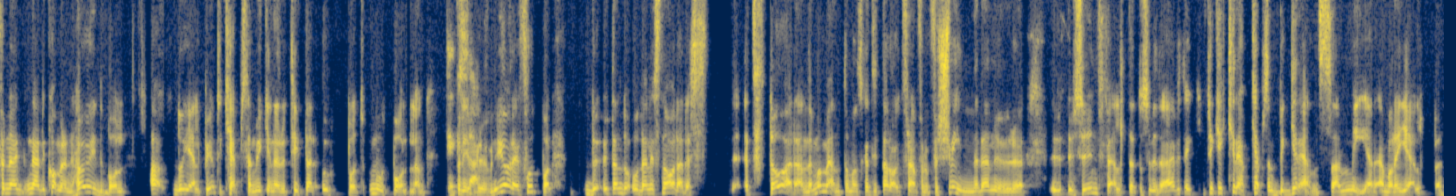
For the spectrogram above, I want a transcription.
För när, när det kommer en höjdboll då hjälper ju inte kepsen mycket när du tittar uppåt mot bollen. Exakt. För det behöver du göra i fotboll. Du, utan och den är snarare ett störande moment om man ska titta rakt fram för då försvinner den ur, ur, ur synfältet och så vidare. Jag tycker kepsen begränsar mer än vad den hjälper.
